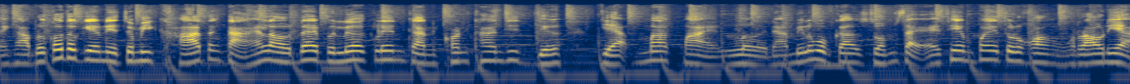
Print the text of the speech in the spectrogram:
นะครับ แล้วก็ตัวเกมเนี่ยจะมีคาร์ต่างๆ ให้เราได้ไปเลือกเล่นกันค่อนข้างที่เยอะแยะมากมายเลยนะ มีระบบการสวมใส่ item เพื่อให้ตัวละครของเราเนี่ย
